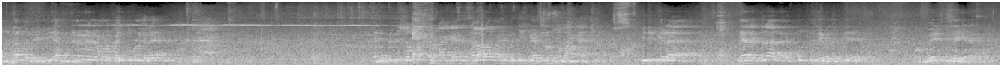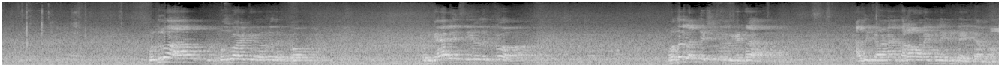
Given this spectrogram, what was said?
அதுதான் ஒரு இனி அந்த நினைவுகளை உங்களை பகிர்ந்து கொள்கிறேன். என்னை பற்றி சொல்ல சொன்னாங்க இந்த தாவரமனை பற்றி பேசணும்னு சொன்னாங்க. இருக்கிற நேரத்தில் அதை பூர்த்தி செய்வதற்கு ஒரு முயற்சி செய்கிறேன். பொதுவாக பொது வாழ்க்கை வருவதற்கோ ஒரு வேலையை செய்வதற்கோ முதல் அப்ஜெக்ஷன் கேட்டால் அதுக்கான தளவாடங்களை கிட்ட இல்லாமல்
